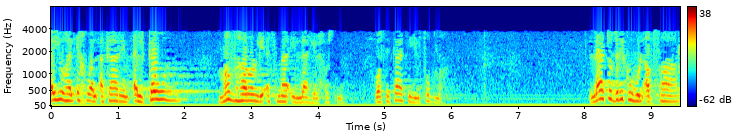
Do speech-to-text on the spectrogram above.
أيها الإخوة الأكارم الكون مظهر لأسماء الله الحسنى وصفاته الفضلى. لا تدركه الأبصار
